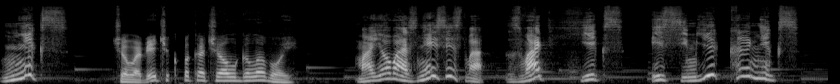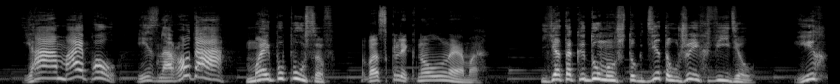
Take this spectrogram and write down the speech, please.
Никс! Человечек покачал головой. Мое вознесенство звать Хикс из семьи Кникс. Я Майпл из народа. Май Пупусов. Воскликнул Немо. Я так и думал, что где-то уже их видел. Их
